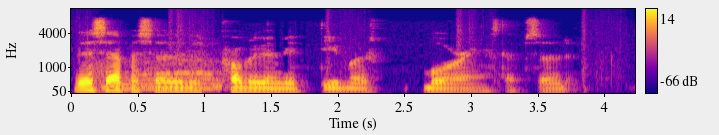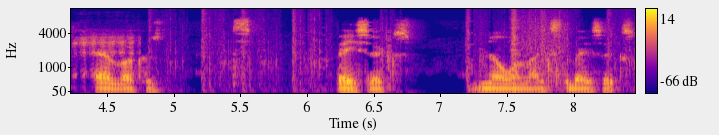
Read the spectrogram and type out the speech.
This episode is probably going to be the most boringest episode ever because basics. No one likes the basics.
